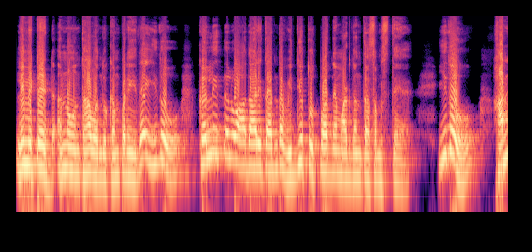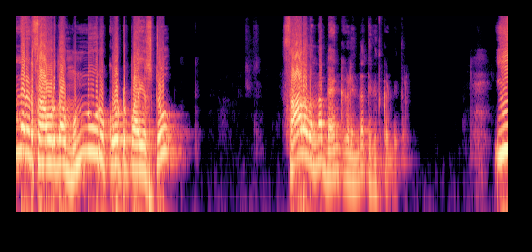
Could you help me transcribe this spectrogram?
ಲಿಮಿಟೆಡ್ ಅನ್ನುವಂತಹ ಒಂದು ಕಂಪನಿ ಇದೆ. ಇದು ಕಲ್ಲಿದ್ದಲು ಆಧಾರಿತ ವಿದ್ಯುತ್ ಉತ್ಪಾದನೆ ಮಾಡಿದಂಥ ಸಂಸ್ಥೆ. ಇದು ಹನ್ನೆರಡು ಸಾವಿರದ ಮುನ್ನೂರು ಕೋಟಿ ರೂಪಾಯಿಯಷ್ಟು ಸಾಲವನ್ನು ಬ್ಯಾಂಕ್ಗಳಿಂದ ತೆಗೆದುಕೊಂಡಿದ್ದರು ಈ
